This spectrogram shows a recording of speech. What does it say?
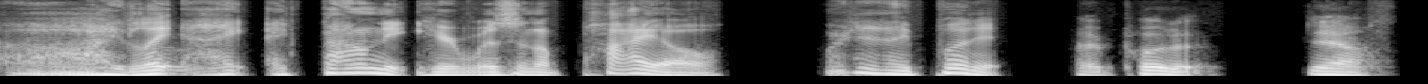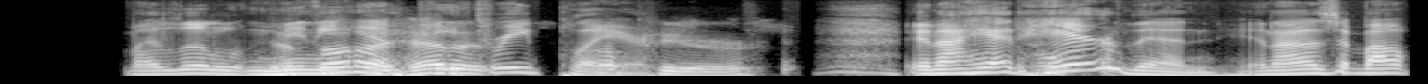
Oh, I, la- I I found it here. It was in a pile. Where did I put it? I put it. Yeah. My little Yeah, mini thought I had it MP3 Up player. here. And I had hair then, and I was about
